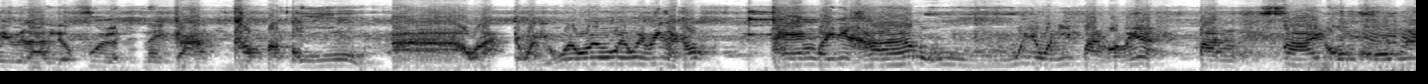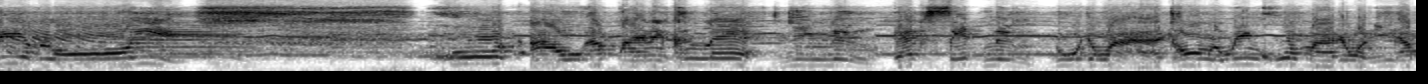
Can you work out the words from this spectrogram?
มีเวลาเหลือเฟือในการทำประตูเอาละจังหวะนี้อุ้ยอุ้ยอุ้ยอุ้ยวิ่งกับช่องแทงไปดิครับโอ้โหจังหวะนี้ปั่นก่อนไหมเนี่ยปั่นซ้ายคมๆเรียบร้อยโคตรเอาครับภายในครึ่งแรกยิงหนึ่งแอดซิสหนึ่งดูจังหวะหาช่องแล้ววิ่งควบมาจังหวะนี้ครับ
